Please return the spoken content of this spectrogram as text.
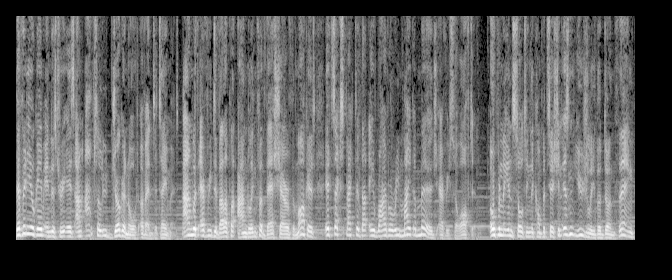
The video game industry is an absolute juggernaut of entertainment, and with every developer angling for their share of the market, it's expected that a rivalry might emerge every so often. Openly insulting the competition isn't usually the done thing,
